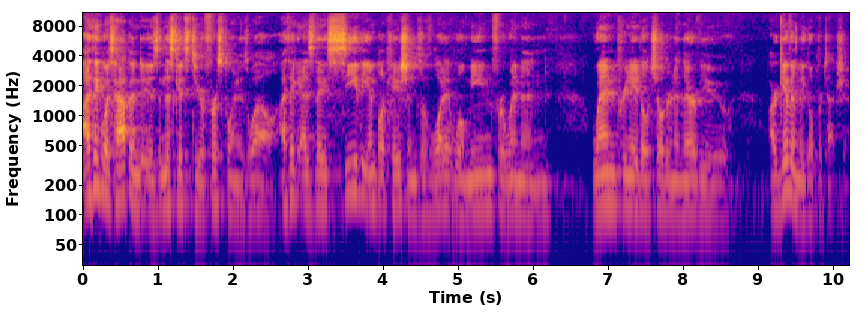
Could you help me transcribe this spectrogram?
I think what's happened is, and this gets to your first point as well, I think as they see the implications of what it will mean for women when prenatal children, in their view, are given legal protection,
